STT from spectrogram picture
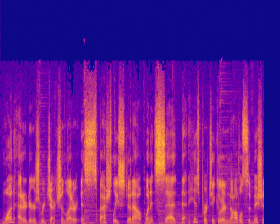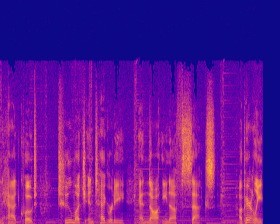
One editor's rejection letter especially stood out when it said that his particular novel submission had, quote, too much integrity and not enough sex. Apparently,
